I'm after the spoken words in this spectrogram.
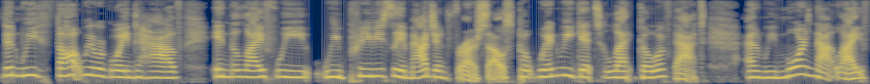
than we thought we were going to have in the life we we previously imagined for ourselves. But when we get to let go of that and we mourn that life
